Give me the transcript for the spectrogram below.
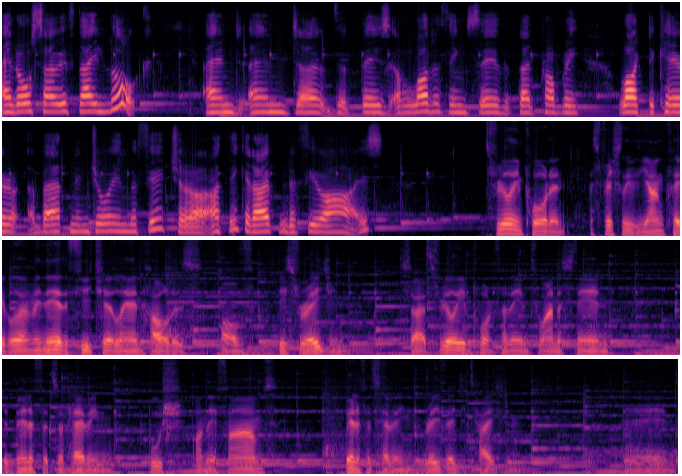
and also if they look. And, and uh, that there's a lot of things there that they'd probably like to care about and enjoy in the future. I think it opened a few eyes. It's really important, especially with young people. I mean, they're the future landholders of this region. So it's really important for them to understand the benefits of having bush on their farms, benefits having revegetation, and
